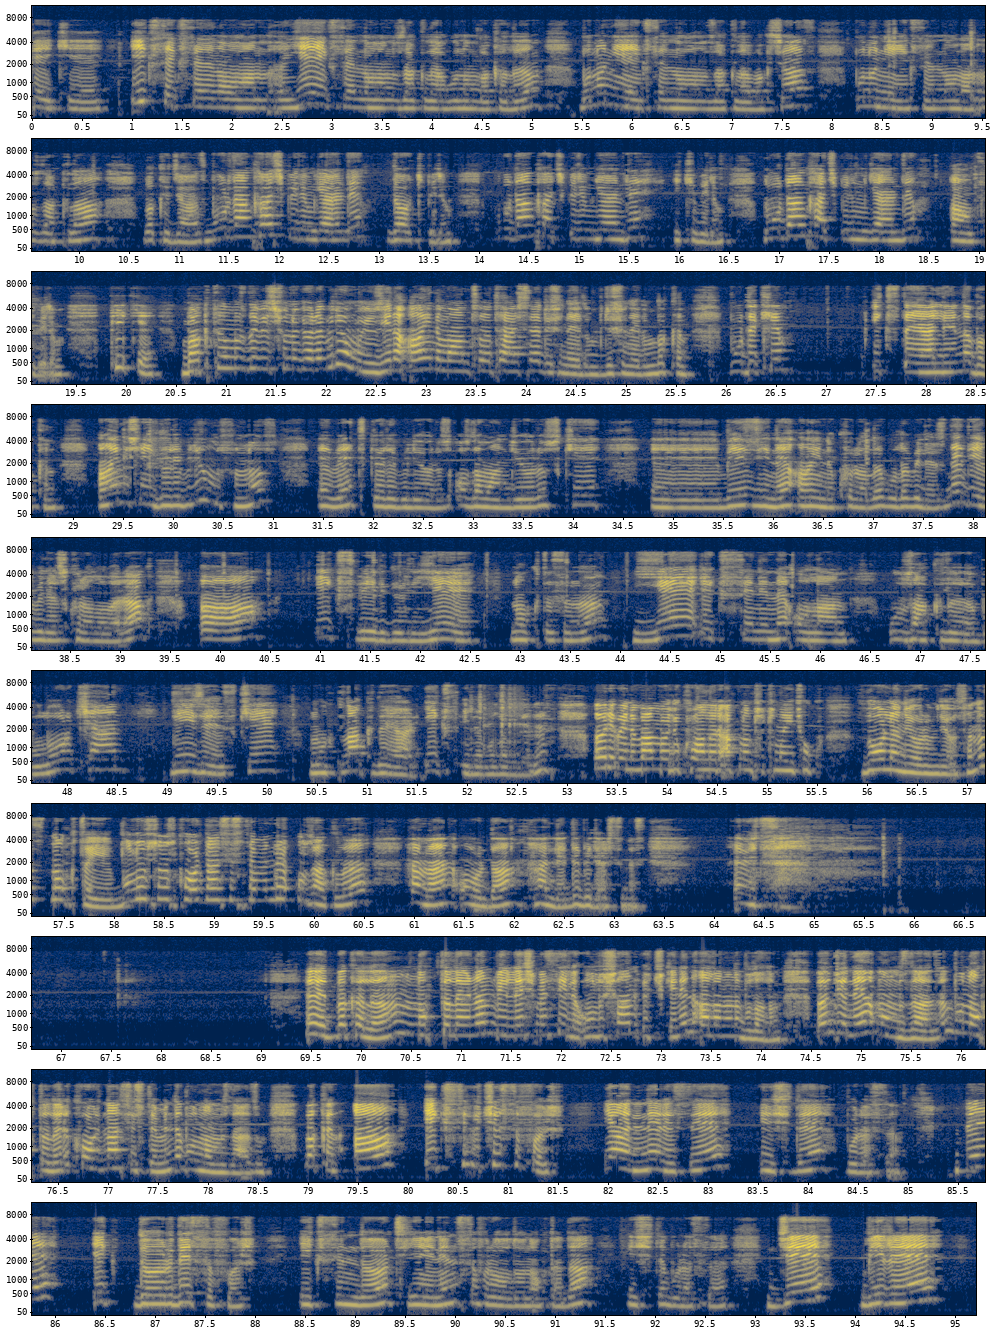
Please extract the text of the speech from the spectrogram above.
Peki x eksenine olan, y eksenine olan uzaklığa bunun bakalım. Bunun y eksenine olan uzaklığa bakacağız. Bunun y eksenine olan uzaklığa bakacağız. Buradan kaç birim geldi? 4 birim. Buradan kaç birim geldi? 2 birim. Buradan kaç birim geldi? 6 birim. Peki baktığımızda biz şunu görebiliyor muyuz? Yine aynı mantığı tersine düşünelim. Düşünelim. Bakın buradaki x değerlerine bakın. Aynı şeyi görebiliyor musunuz? Evet görebiliyoruz. O zaman diyoruz ki e, biz yine aynı kuralı bulabiliriz. Ne diyebiliriz kural olarak? A x virgül y noktasının y eksenine olan uzaklığı bulurken diyeceğiz ki mutlak değer x ile bulabiliriz. Öğretmenim ben böyle kuralları aklımda tutmayı çok zorlanıyorum diyorsanız noktayı bulursunuz koordinat sisteminde uzaklığı hemen oradan halledebilirsiniz. Evet. Evet bakalım noktalarının birleşmesiyle oluşan üçgenin alanını bulalım. Önce ne yapmamız lazım? Bu noktaları koordinat sisteminde bulmamız lazım. Bakın A eksi 3'e 0. Yani neresi? İşte burası. B 4'e 0. X'in 4, Y'nin 0 olduğu noktada işte burası. C 1'e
